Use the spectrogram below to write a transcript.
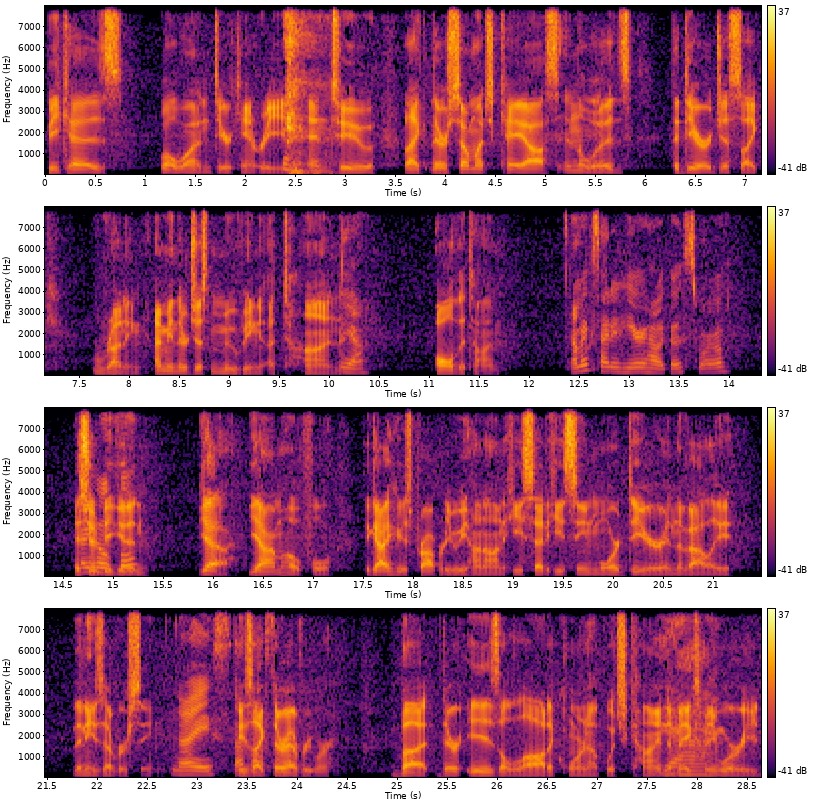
because well one deer can't read and two like there's so much chaos in the woods the deer are just like running. I mean, they're just moving a ton Yeah. all the time. I'm excited to hear how it goes tomorrow. It Are should be good. Yeah, yeah, I'm hopeful. The guy whose property we hunt on, he said he's seen more deer in the valley than he's ever seen. Nice. That's he's like, they're everywhere. But there is a lot of corn up, which kind of makes me worried.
